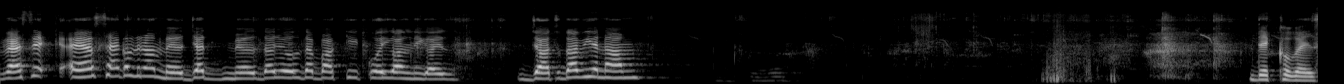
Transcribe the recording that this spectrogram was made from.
ਵੈਸੇ ਇਹ ਸਾਈਕਲ ਦੇ ਨਾਲ ਮਿਲ ਜਾ, ਮਿਲਦਾ ਜੁਲਦਾ ਬਾਕੀ ਕੋਈ ਗੱਲ ਨਹੀਂ ਗਾਇਜ਼ ਜੱਚਦਾ ਵੀ ਹੈ ਨਾਮ। ਦੇਖੋ ਗਾਇਸ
